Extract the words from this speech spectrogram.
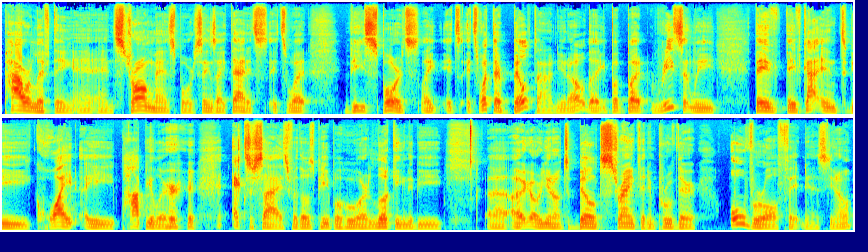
powerlifting and, and strongman sports, things like that. It's it's what these sports like it's it's what they're built on you know? Like but but recently they've they've gotten to be quite a popular exercise for those people who are looking to be uh, or, or, you know to build strength and improve their overall fitness you know?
